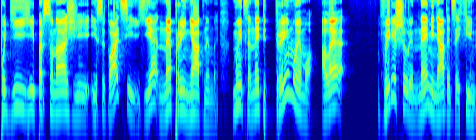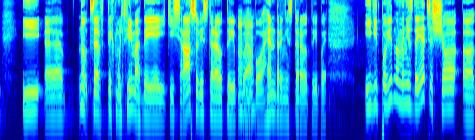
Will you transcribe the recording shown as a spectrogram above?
події, персонажі і ситуації є неприйнятними. Ми це не підтримуємо, але вирішили не міняти цей фільм. І е, ну, це в тих мультфільмах, де є якісь расові стереотипи uh-huh. або гендерні стереотипи. І відповідно мені здається, що е,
